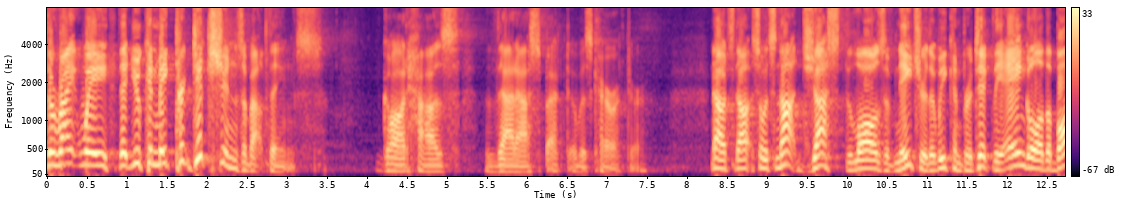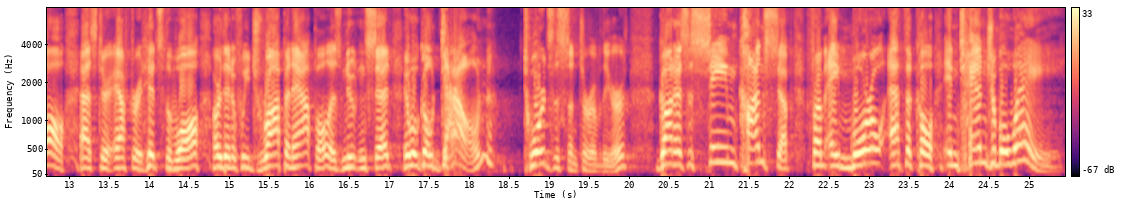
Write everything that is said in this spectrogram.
the right way that you can make predictions about things. God has that aspect of his character. Now, it's not, so it's not just the laws of nature that we can predict the angle of the ball as to after it hits the wall, or that if we drop an apple, as Newton said, it will go down towards the center of the earth. God has the same concept from a moral, ethical, intangible way.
